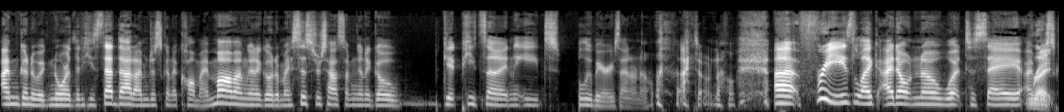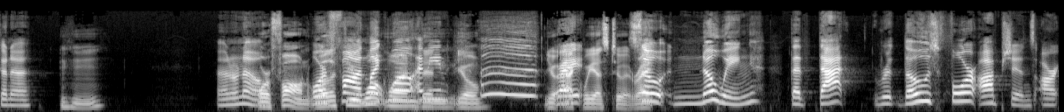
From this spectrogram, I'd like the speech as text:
I'm going to ignore that he said that. I'm just going to call my mom. I'm going to go to my sister's house. I'm going to go get pizza and eat blueberries. I don't know. I don't know. Uh, freeze, like I don't know what to say. I'm Right. just going to, Mm-hmm. I don't know. Or fawn. Or well, if fawn. you want like, well, one, I then mean, you'll uh, you'll right? acquiesce to it, right? So knowing that that re- those four options are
